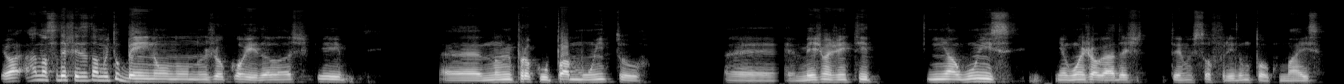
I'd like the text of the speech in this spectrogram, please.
eu, a nossa defesa está muito bem no, no, no jogo corrido. Eu acho que é, não me preocupa muito, é, mesmo a gente em alguns em algumas jogadas termos sofrido um pouco, mas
